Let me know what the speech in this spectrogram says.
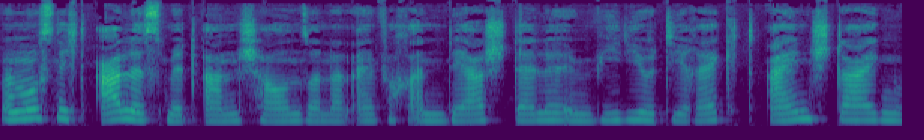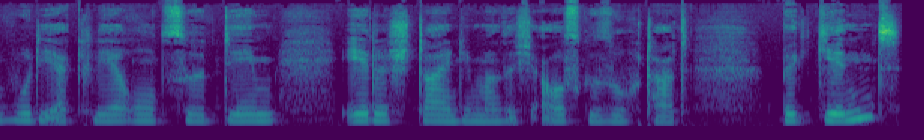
Man muss nicht alles mit anschauen, sondern einfach an der Stelle im Video direkt einsteigen, wo die Erklärung zu dem Edelstein, den man sich ausgesucht hat, beginnt.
